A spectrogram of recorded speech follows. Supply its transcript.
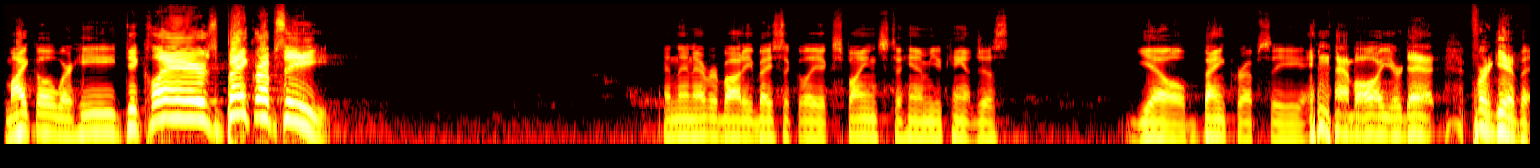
Michael, where he declares bankruptcy. And then everybody basically explains to him you can't just yell bankruptcy and have all your debt forgiven.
